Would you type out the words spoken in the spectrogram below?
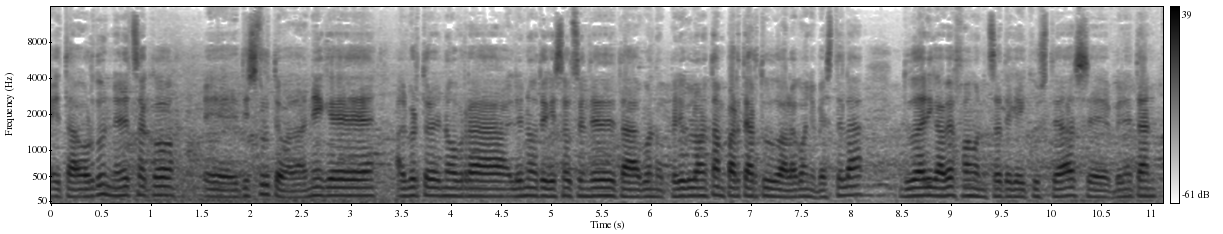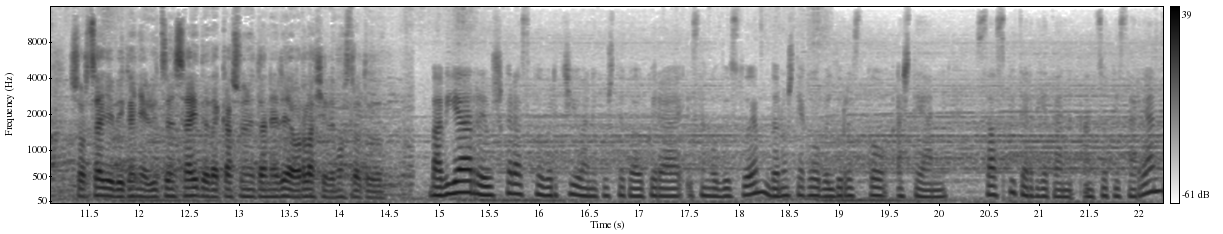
eta orduan niretzako e, disfrute bada. Nik e, Albertoren obra lehenotek izautzen dut eta bueno, pelikula honetan parte hartu du alako, bestela dudarik gabe joango nitzateke ikusteaz, e, benetan sortzaile bikaina iruditzen zait eta kasu honetan ere horrelaxe demostratu du. Babiar Euskarazko bertsioan ikusteko aukera izango duzuen Donostiako beldurrezko astean. Zazpiterdietan antzokizarrean,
